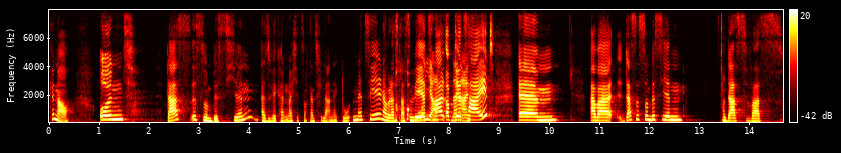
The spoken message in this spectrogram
genau. Und das ist so ein bisschen, also wir könnten euch jetzt noch ganz viele Anekdoten erzählen, aber das lassen wir Oh jetzt ja. mal ob Nein, der nein. Zeit. Ähm, aber das ist so ein bisschen das, was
